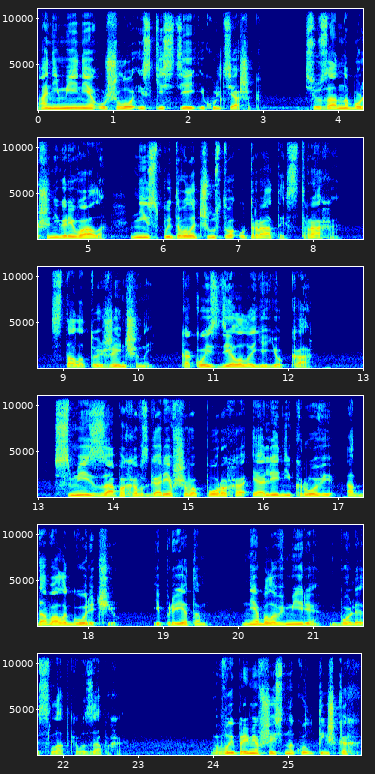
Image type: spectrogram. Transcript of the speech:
а не менее ушло из кистей и культяшек. Сюзанна больше не горевала, не испытывала чувства утраты, страха. Стала той женщиной, какой сделала ее К. Смесь запахов сгоревшего пороха и оленей крови отдавала горечью, и при этом не было в мире более сладкого запаха. Выпрямившись на култышках,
